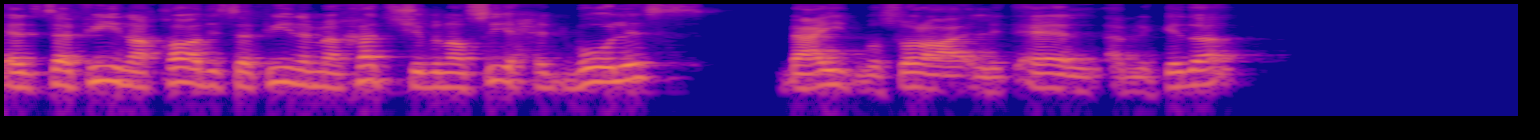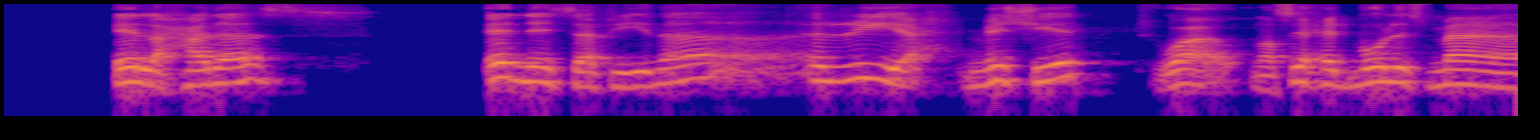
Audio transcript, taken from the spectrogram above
السفينة قائد السفينة ما خدش بنصيحة بولس بعيد بسرعة اللي اتقال قبل كده إيه اللي حدث إن السفينة الريح مشيت ونصيحة بولس ما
